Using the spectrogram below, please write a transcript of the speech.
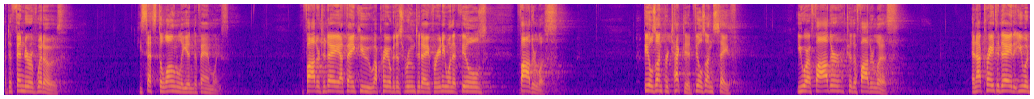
a defender of widows. He sets the lonely into families. Father, today I thank you. I pray over this room today for anyone that feels fatherless, feels unprotected, feels unsafe. You are a father to the fatherless. And I pray today that you would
